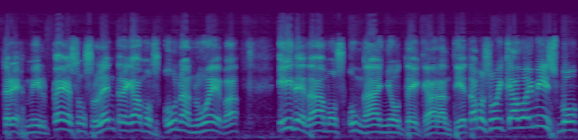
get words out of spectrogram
tres mil pesos, le entregamos una nueva y le damos un año de garantía. Estamos ubicados ahí mismo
